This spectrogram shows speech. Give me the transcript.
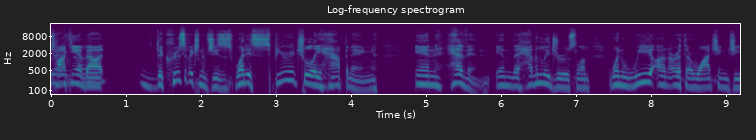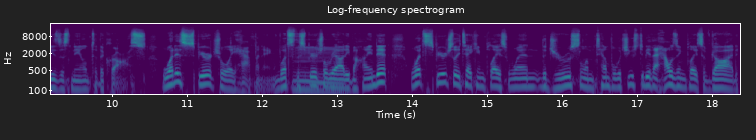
talking about the crucifixion of Jesus, what is spiritually happening in heaven, in the heavenly Jerusalem, when we on earth are watching Jesus nailed to the cross. What is spiritually happening? What's the spiritual hmm. reality behind it? What's spiritually taking place when the Jerusalem temple, which used to be the housing place of God,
